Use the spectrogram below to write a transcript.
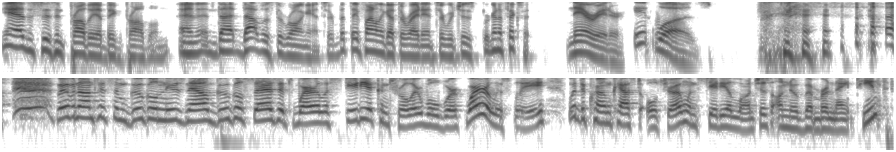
"Yeah, this isn't probably a big problem," and, and that that was the wrong answer. But they finally got the right answer, which is we're going to fix it. Narrator. It was. Moving on to some Google news now. Google says its wireless Stadia controller will work wirelessly with the Chromecast Ultra when Stadia launches on November 19th.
